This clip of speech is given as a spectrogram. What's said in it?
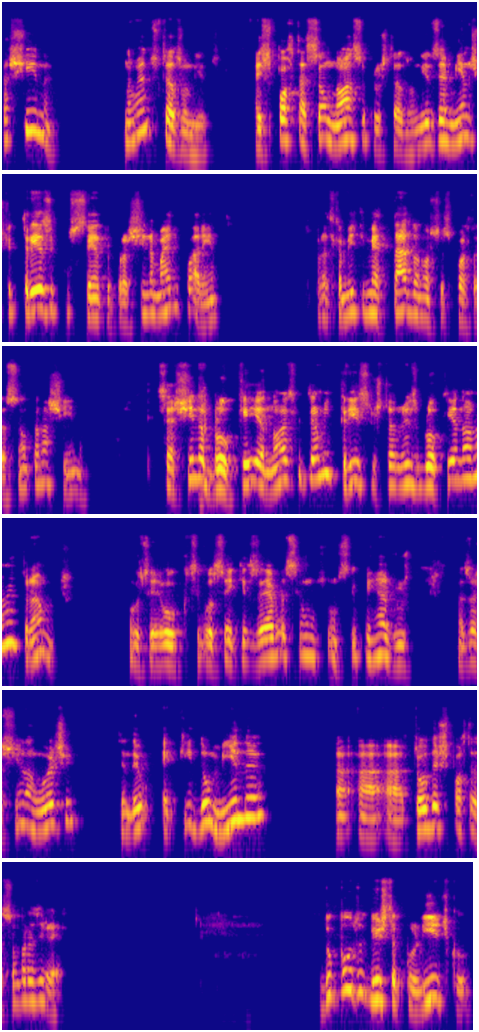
Da China, não é dos Estados Unidos. A exportação nossa para os Estados Unidos é menos que 13%, para a China, mais de 40%. Praticamente metade da nossa exportação está na China. Se a China bloqueia, nós entramos em crise. Se os Estados Unidos bloqueiam, nós não entramos. Ou, seja, ou se você quiser, vai ser um, um reajuste. Mas a China hoje, entendeu, é que domina a, a, a toda a exportação brasileira. Do ponto de vista político,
